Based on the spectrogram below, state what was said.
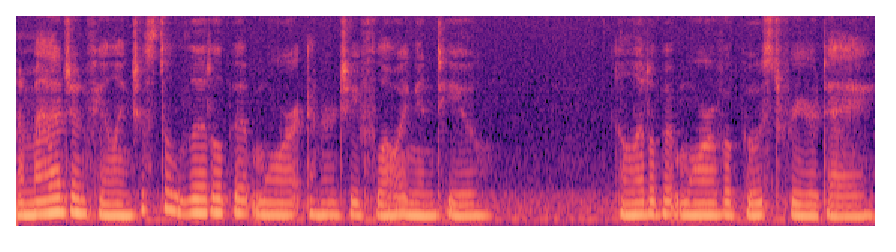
Imagine feeling just a little bit more energy flowing into you, a little bit more of a boost for your day,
